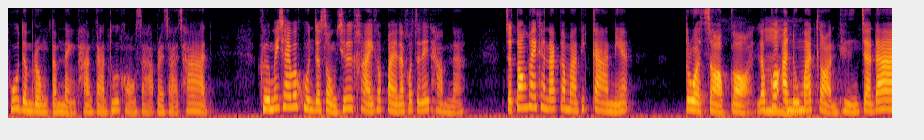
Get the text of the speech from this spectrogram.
ผู้ดำรงตำแหน่งทางการทูตของสหประชาชาติ คือไม่ใช่ว่าคุณจะส่งชื่อใครเข้าไปแล้วเขาจะได้ทำนะ จะต้องให้คณะกรรมาธิการเนี้ยตรวจสอบก่อน แล้วก็อืมอนุมัติก่อนถึงจะได้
